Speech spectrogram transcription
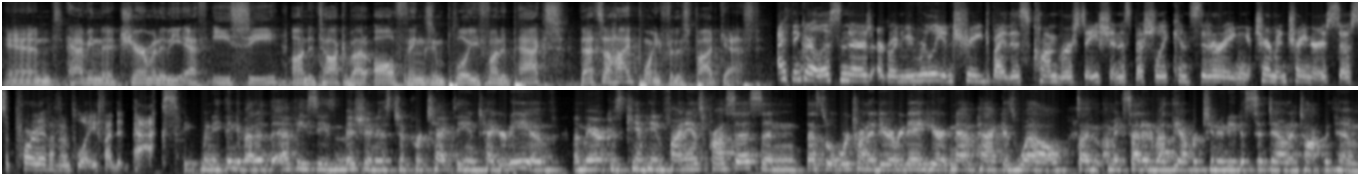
And having the chairman of the FEC on to talk about all things employee funded PACs, that's a high point for this podcast. I think our listeners are going to be really intrigued by this conversation, especially considering Chairman Trainor is so supportive of employee funded PACs. When you think about it, the FEC's mission is to protect the integrity of America's campaign finance process, and that's what we're trying to do every day here at NABPAC as well. So I'm, I'm excited about the opportunity to sit down and talk with him.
